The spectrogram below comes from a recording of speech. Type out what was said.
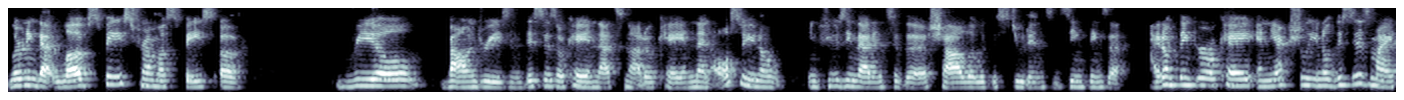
learning that love space from a space of real boundaries and this is okay and that's not okay. And then also, you know, infusing that into the shala with the students and seeing things that I don't think are okay. And actually, you know, this is my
